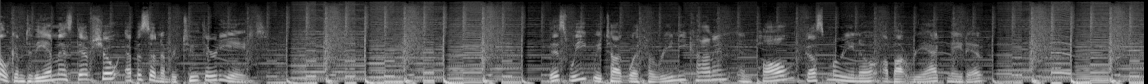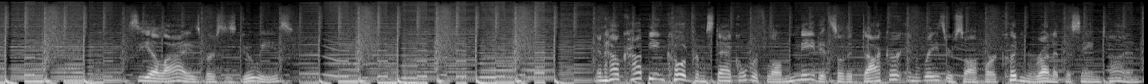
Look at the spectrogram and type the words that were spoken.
Welcome to the MS Dev Show, episode number 238. This week we talk with Harini Kannan and Paul Gusmorino about React Native, CLIs versus GUIs, and how copying code from Stack Overflow made it so that Docker and Razer software couldn't run at the same time.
